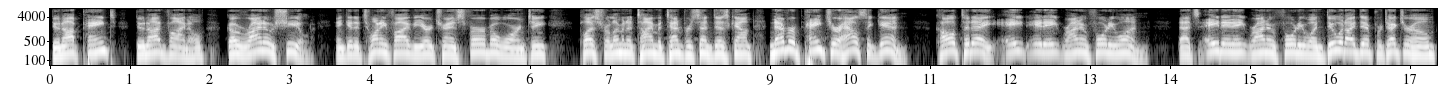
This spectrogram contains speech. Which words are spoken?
Do not paint. Do not vinyl. Go Rhino Shield and get a 25 year transferable warranty. Plus for limited time, a 10% discount. Never paint your house again. Call today, 888 Rhino 41. That's 888 Rhino 41. Do what I did. Protect your home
